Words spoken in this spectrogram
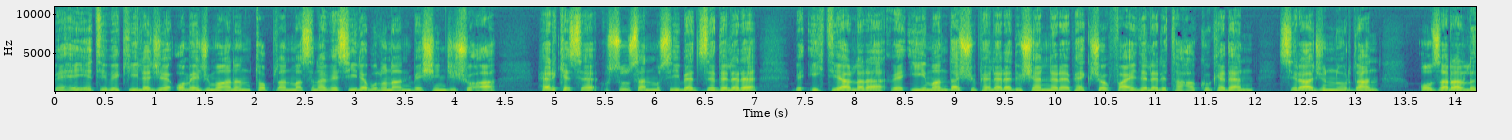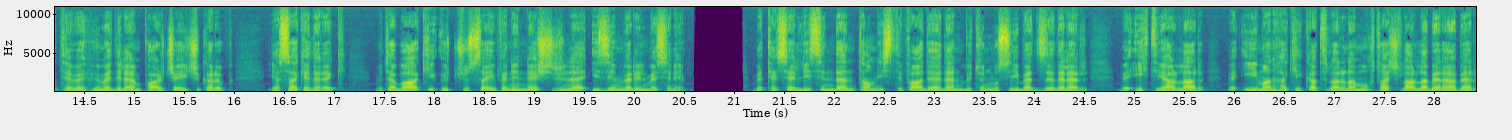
ve heyeti vekilece o mecmuanın toplanmasına vesile bulunan 5. şua, herkese, hususan musibet zedelere ve ihtiyarlara ve imanda şüphelere düşenlere pek çok faydeleri tahakkuk eden Siracun Nur'dan o zararlı tevehhüm edilen parçayı çıkarıp yasak ederek mütebaki 300 sayfenin neşrine izin verilmesini ve tesellisinden tam istifade eden bütün musibet zedeler ve ihtiyarlar ve iman hakikatlarına muhtaçlarla beraber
